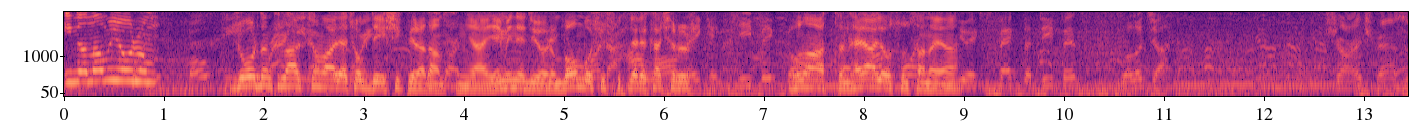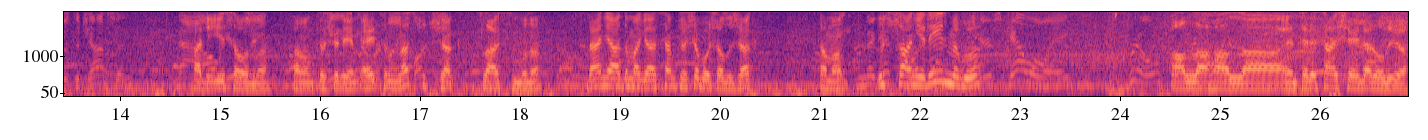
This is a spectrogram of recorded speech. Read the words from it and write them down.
İnanamıyorum. Jordan Clarkson var ya çok değişik bir adamsın ya. Yemin ediyorum bomboş üçlükleri kaçırır. Bunu attın. At Helal olsun sana ya. Hadi iyi savunma. Tamam köşedeyim. Aiton nasıl tutacak Clarkson bunu? Ben yardıma gelsem köşe boşalacak. Tamam. Aiton 3 against saniye değil mi bu? Allah Allah. Enteresan şeyler oluyor.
